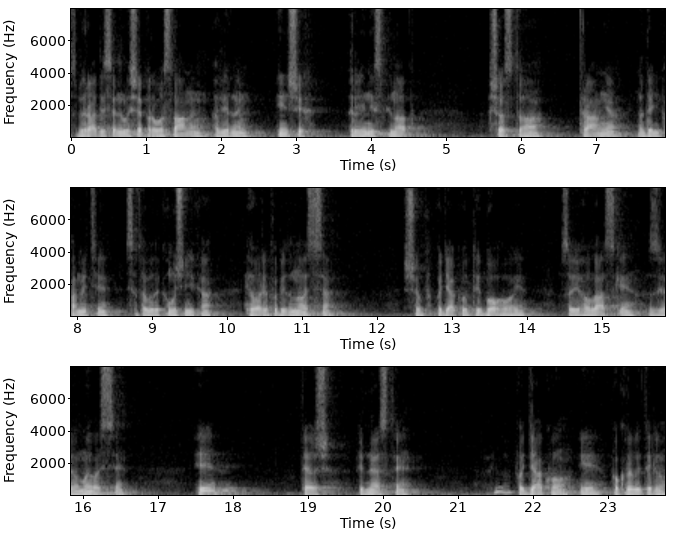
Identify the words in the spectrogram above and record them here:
збиратися не лише православним, а вірним інших релігійних спільнот 6 травня на День пам'яті святого великомученика Георгія Побідоносця, щоб подякувати Богові за його ласки, за його милості і теж піднести подяку і покровителю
